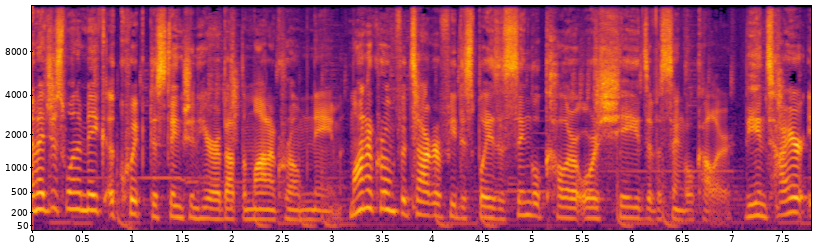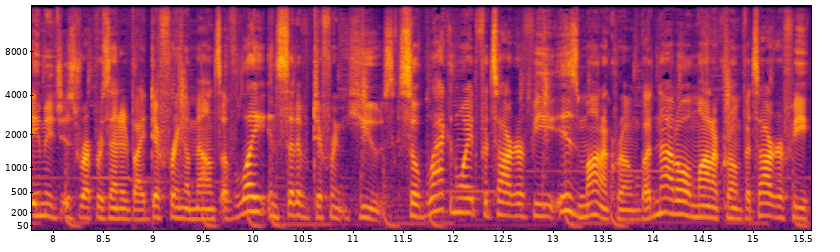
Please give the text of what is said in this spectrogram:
And I just want to make a quick distinction here about the monochrome name. Monochrome photography displays a single color or shades of a single color. The entire image is represented by differing amounts of light instead of different hues. So black and white photography is monochrome, but not all monochrome photography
